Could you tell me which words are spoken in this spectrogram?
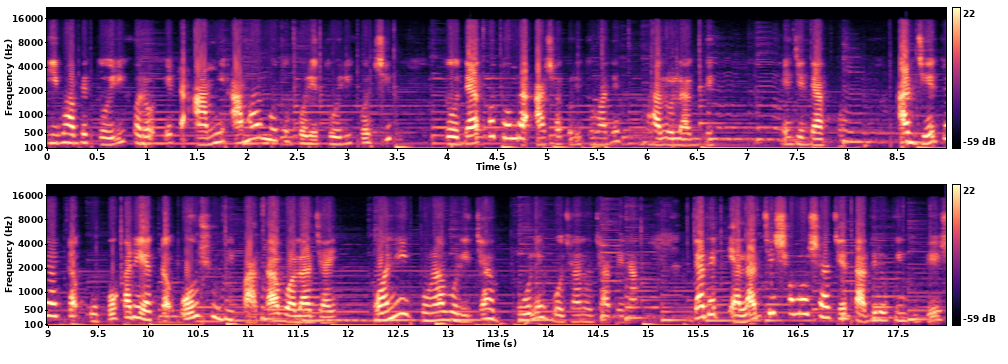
কীভাবে তৈরি করো এটা আমি আমার মতো করে তৈরি করছি। তো দেখো তোমরা আশা করি তোমাদের ভালো লাগবে। এই যে দেখো আর যেহেতু একটা উপকারী একটা ঔষধি পাতা বলা যায় অনেক গুণাবলী যা বলে বোঝানো যাবে না। যাদের অ্যালার্জির সমস্যা আছে তাদেরও কিন্তু বেশ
